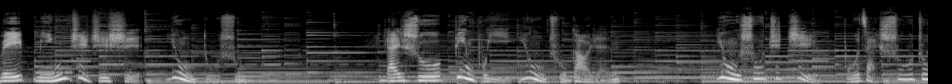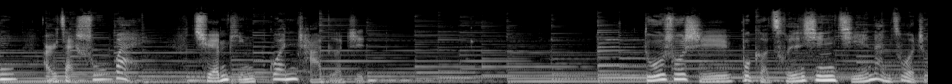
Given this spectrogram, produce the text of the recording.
为明智之士用读书。然书并不以用处告人，用书之志不在书中，而在书外，全凭观察得知。读书时不可存心诘难作者，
